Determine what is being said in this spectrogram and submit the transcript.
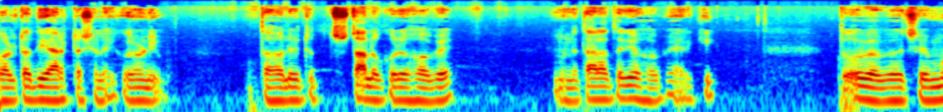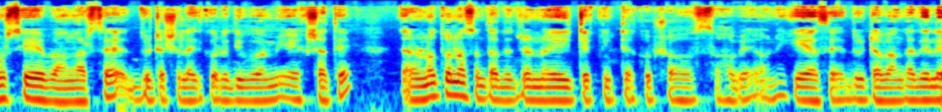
বলটা দিয়ে আরেকটা সেলাই করে নিব। তাহলে একটু চালু করে হবে মানে তাড়াতাড়ি হবে আর কি। তো ওইভাবে হচ্ছে মুর্সি এবং আর্সে দুইটা সেলাই করে দিব আমি একসাথে। যারা নতুন আছেন তাদের জন্য এই টেকনিকটা খুব সহজ হবে। অনেকেই আছে, দুইটা বাঙ্গা দিলে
